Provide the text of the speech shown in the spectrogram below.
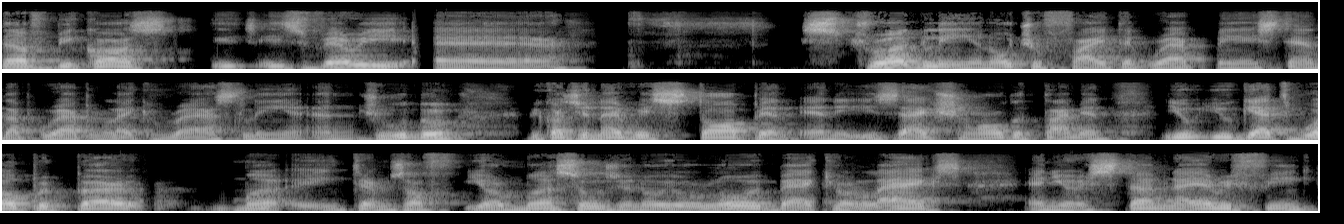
tough because it, it's very uh, struggling, you know, to fight a grappling, a stand-up grappling like wrestling and judo because you never stop and, and it's action all the time and you, you get well prepared in terms of your muscles, you know, your lower back, your legs, and your stamina, everything.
